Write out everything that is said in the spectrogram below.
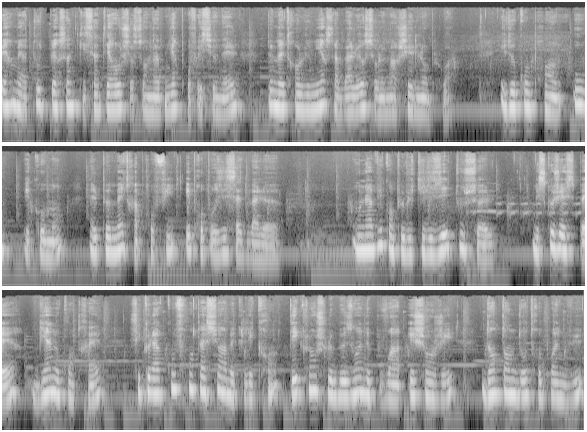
permet à toute personne qui s'interroge sur son avenir professionnel de mettre en lumière sa valeur sur le marché de l'emploi et de comprendre où et comment elle peut mettre à profit et proposer cette valeur. On a vu qu'on peut l'utiliser tout seul, mais ce que j'espère, bien au contraire, c'est que la confrontation avec l'écran déclenche le besoin de pouvoir échanger d'entendre d'autres points de vue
